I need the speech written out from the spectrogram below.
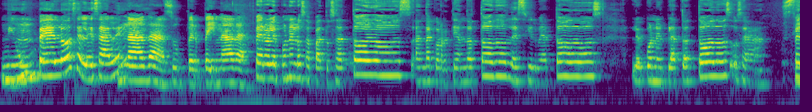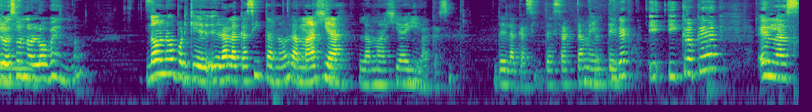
ni un pelo se le sale. Nada, súper peinada. Pero le pone los zapatos a todos, anda correteando a todos, le sirve a todos, le pone el plato a todos, o sea, pero eso no lo ven, ¿no? No, no, porque era la casita, ¿no? La magia, la magia y... La casita de la casita, exactamente. Y, y creo que en las,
